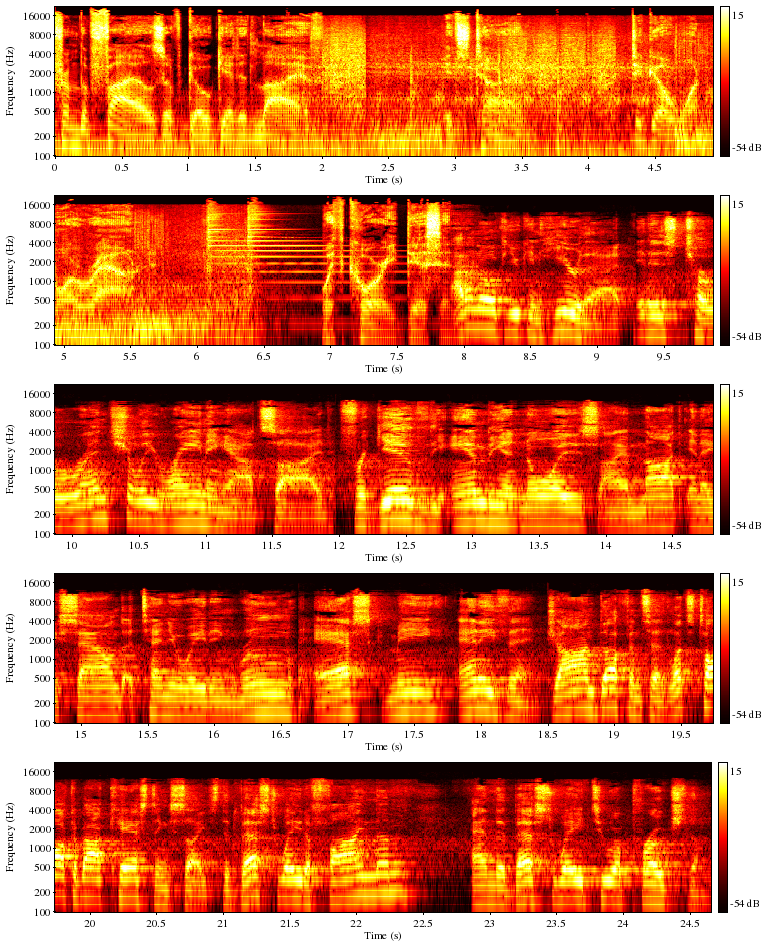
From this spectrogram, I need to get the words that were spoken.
From the files of Go Get It Live, it's time to go one more round with Corey Disson. I don't know if you can hear that. It is torrentially raining outside. Forgive the ambient noise. I am not in a sound attenuating room. Ask me anything. John Duffin said, let's talk about casting sites, the best way to find them and the best way to approach them.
